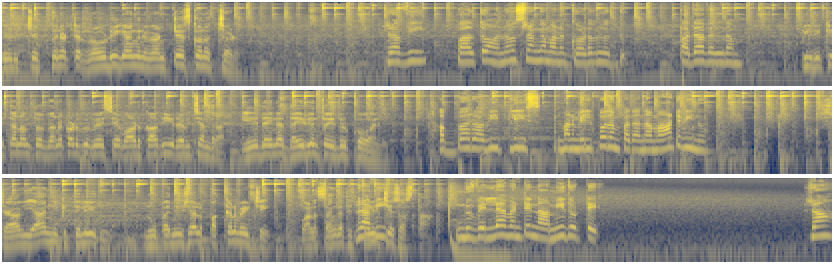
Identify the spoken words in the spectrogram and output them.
వీడు చెప్పినట్టు రౌడీ గ్యాంగ్ని వెంటేసుకొని వచ్చాడు. రవి వాళ్ళతో అనవసరంగా మనకు గొడవలొద్దు. పదా వెళ్దాం. పిరికితనంతో వెనకడుగు వేసేవాడు కాదు ఈ రవిచంద్ర. ఏదైనా ధైర్యంతో ఎదుర్కోవాలి. అబ్బా రవి ప్లీజ్. మనం వెళ్ళిపోదాం పదా నా మాట విను. శ్రావ్య నీకు తెలియదు. నువ్వు పది నిమిషాలు పక్కన వెయిట్ చేయి. వాళ్ళ సంగతి రవి. తేల్చేసి వస్తా. నువ్వు వెళ్ళావంటే నా మీదొట్టే రా.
